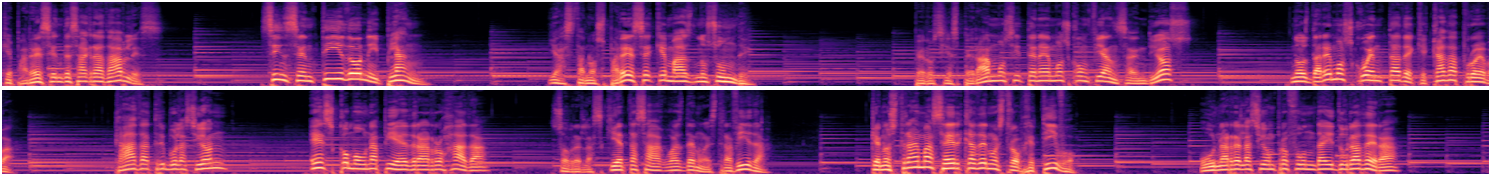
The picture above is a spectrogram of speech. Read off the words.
que parecen desagradables, sin sentido ni plan, y hasta nos parece que más nos hunde. Pero si esperamos y tenemos confianza en Dios, nos daremos cuenta de que cada prueba, cada tribulación, es como una piedra arrojada sobre las quietas aguas de nuestra vida, que nos trae más cerca de nuestro objetivo, una relación profunda y duradera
